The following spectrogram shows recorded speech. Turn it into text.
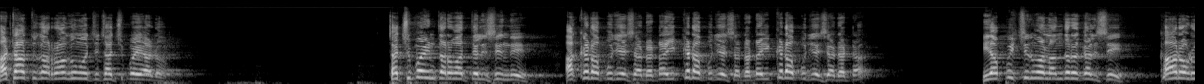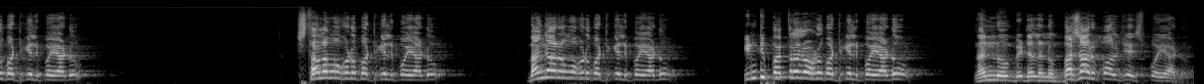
హఠాత్తుగా రోగం వచ్చి చచ్చిపోయాడు. చచ్చిపోయిన తర్వాత తెలిసింది అక్కడ అప్పు చేశాడట ఇక్కడ అప్పు చేశాడట ఇక్కడ అప్పు చేశాడట. ఈ అప్పు ఇచ్చిన వాళ్ళందరూ కలిసి కారు ఒకడు పట్టుకెళ్ళిపోయాడు. స్థలం ఒకడు పట్టుకెళ్ళిపోయాడు. బంగారం ఒకడు పట్టుకెళ్ళిపోయాడు. ఇంటి పత్రాలు ఒకడు పట్టుకెళ్ళిపోయాడు. నన్ను బిడ్డలను బజారు పాలు చేసిపోయాడు.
